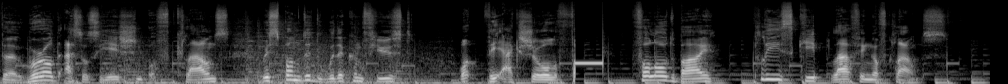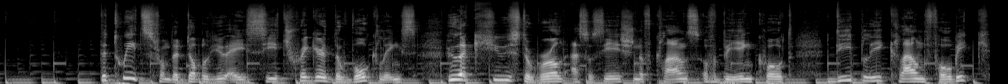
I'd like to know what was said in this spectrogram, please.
the World Association of Clowns, responded with a confused, What the actual f? followed by, Please keep laughing of clowns. The tweets from the WAC triggered the Wokelings, who accused the World Association of Clowns of being, quote, deeply clownphobic,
